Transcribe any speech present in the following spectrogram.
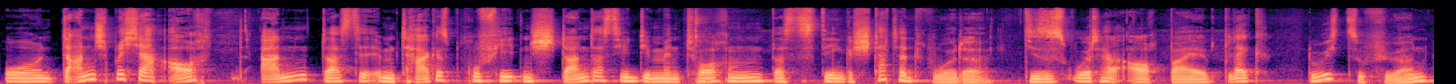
Und dann spricht er auch an, dass der im Tagespropheten stand, dass die Dementoren, dass es denen gestattet wurde, dieses Urteil auch bei Black durchzuführen.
